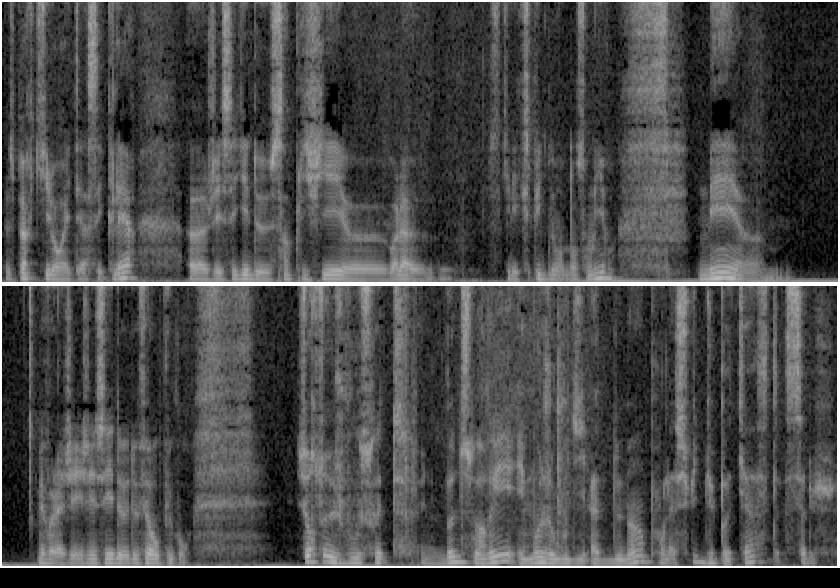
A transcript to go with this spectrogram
j'espère qu'il aura été assez clair. Euh, j'ai essayé de simplifier euh, voilà, ce qu'il explique dans, son livre, mais, voilà, j'ai essayé de faire au plus court. Sur ce, je vous souhaite une bonne soirée et moi je vous dis à demain pour la suite du podcast. Salut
